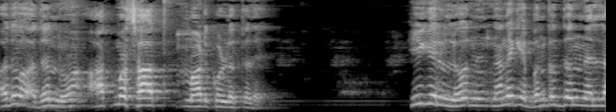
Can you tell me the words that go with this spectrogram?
ಅದು ಅದನ್ನು ಆತ್ಮಸಾತ್ ಮಾಡಿಕೊಳ್ಳುತ್ತದೆ. ಹೀಗಿರಲು ನನಗೆ ಬಂದದ್ದನ್ನೆಲ್ಲ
